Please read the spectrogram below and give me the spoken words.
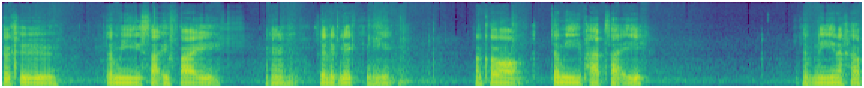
ก็คือจะมีสายไฟเส้นเล็กๆอย่างนี้ แล้วก็จะมีพาร์ทใส แบบนี้นะครับ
